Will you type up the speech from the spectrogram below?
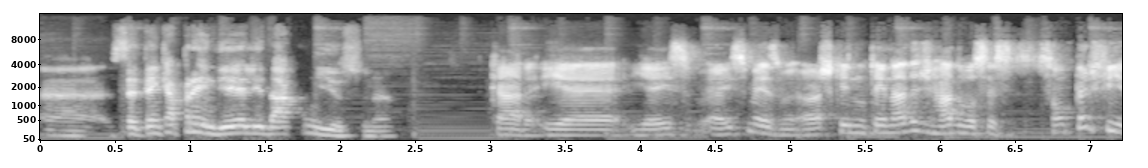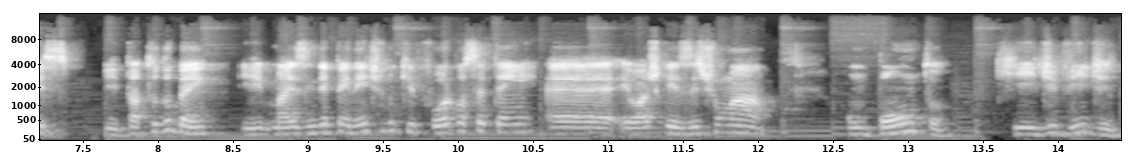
é, você tem que aprender a lidar com isso, né? Cara, e é, e é, isso, é isso mesmo. Eu acho que não tem nada de errado. Vocês são perfis e tá tudo bem. E, mas independente do que for, você tem. É, eu acho que existe uma, um ponto que divide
